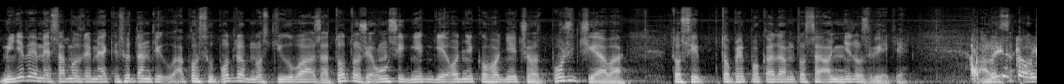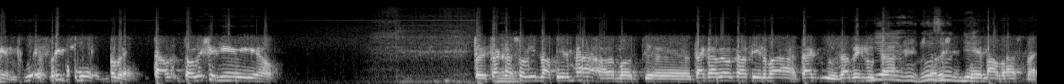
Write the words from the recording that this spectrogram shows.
My nevieme samozrejme, aké sú tam tie, ako sú podrobnosti u vás a toto, že on si niekde od niekoho niečo požičiava, to si, to predpokladám, to sa ani nedozviete. Ale, to ale... viem. V prípade, dobre, to lešenie je jeho. To je taká solidná firma, alebo t, e, taká veľká firma tak zabehnutá, nie, rozhodne, vlastné.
